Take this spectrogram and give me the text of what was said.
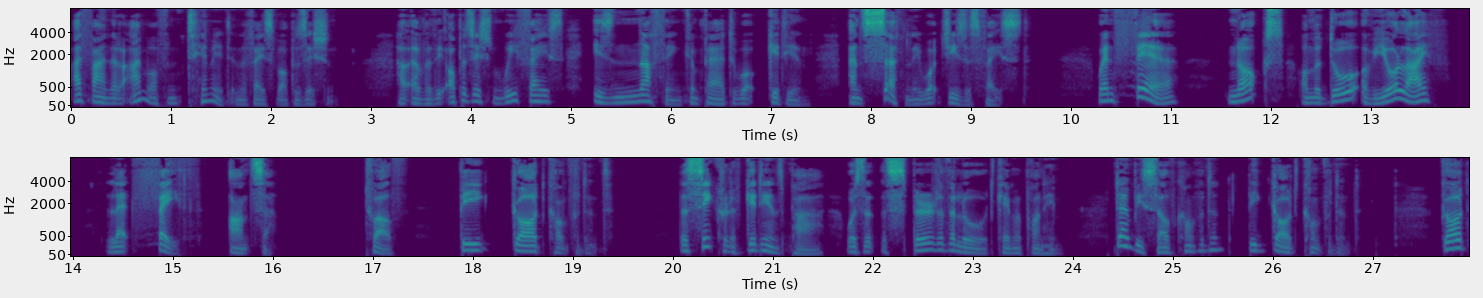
I find that I'm often timid in the face of opposition. However, the opposition we face is nothing compared to what Gideon and certainly what Jesus faced. When fear knocks on the door of your life, let faith answer. Twelfth, be God confident. The secret of Gideon's power was that the Spirit of the Lord came upon him. Don't be self confident, be God confident. God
